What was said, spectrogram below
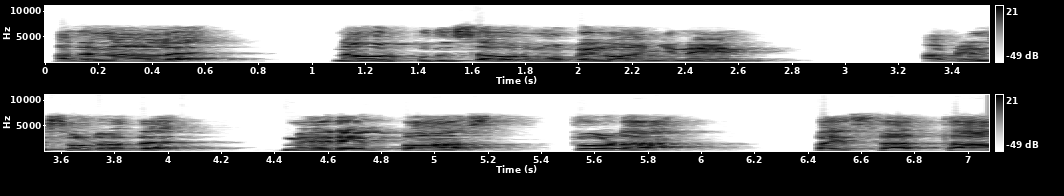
அதனால் நான் ஒரு புதுசாக ஒரு மொபைல் வாங்கினேன். அப்படின்னு சொல்கிறத மேரே பாஸ் தோடா பைசா தா.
